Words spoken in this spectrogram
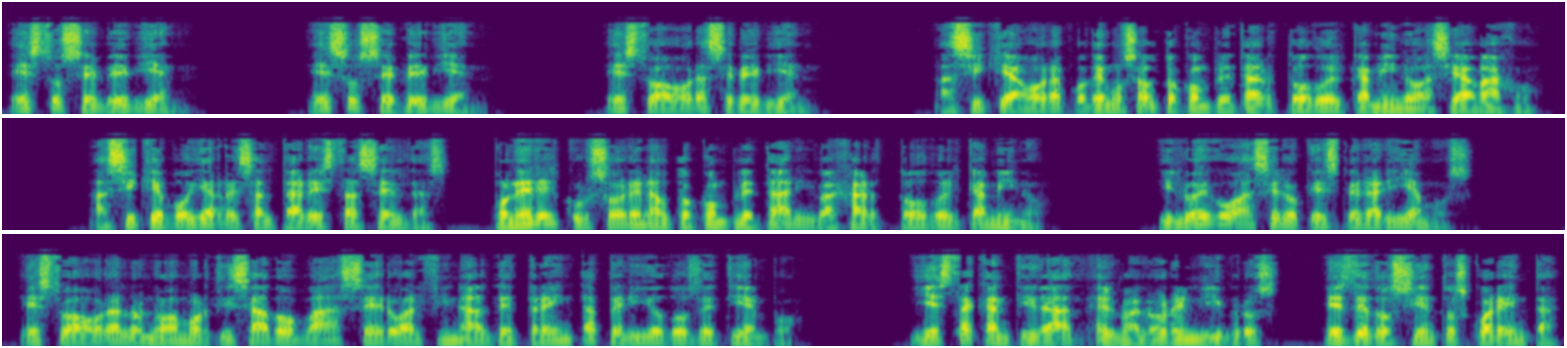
Esto se ve bien. Eso se ve bien. Esto ahora se ve bien. Así que ahora podemos autocompletar todo el camino hacia abajo. Así que voy a resaltar estas celdas, poner el cursor en autocompletar y bajar todo el camino. Y luego hace lo que esperaríamos. Esto ahora lo no amortizado va a cero al final de 30 periodos de tiempo. Y esta cantidad, el valor en libros, es de 240,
